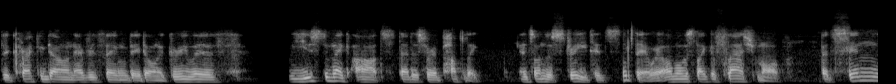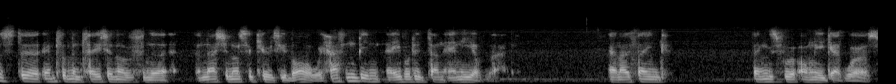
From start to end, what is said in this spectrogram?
They're cracking down on everything they don't agree with. We used to make art that is very public. It's on the street. It's there. We're almost like a flash mob. But since the implementation of the, the national security law, we haven't been able to done any of that. And I think things will only get worse.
